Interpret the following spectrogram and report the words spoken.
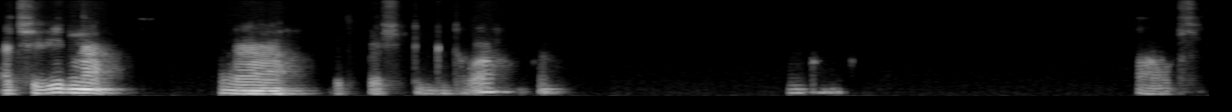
очевидно, е, я ще підготував. А, ось.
